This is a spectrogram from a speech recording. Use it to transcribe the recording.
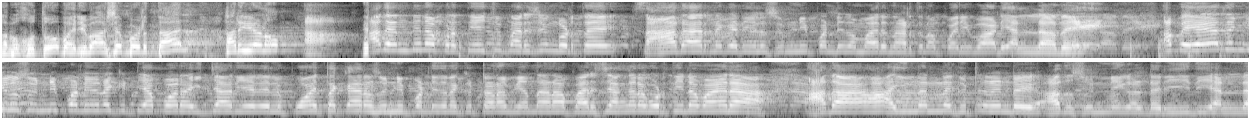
അപ്പൊ ഹുത്തുബ പരിഭാഷപ്പെടുത്താൻ അറിയണം? അതെന്തിനാ പ്രത്യേകിച്ച് പരസ്യം കൊടുത്ത്? സാധാരണഗതിയിൽ സുന്നി പണ്ഡിതന്മാർ നടത്തുന്ന പരിപാടി അല്ലാതെ. അപ്പൊ ഏതെങ്കിലും സുന്നി പണ്ഡിതനെ കിട്ടിയാൽ പോരാ ഇജാതി ഏതെങ്കിലും പോയത്തക്കാരൻ സുന്നി പണ്ഡിതനെ കിട്ടണം എന്നാണ് ആ പരസ്യം അങ്ങനെ കൊടുത്തിന്റെ വായന അതാ അതിൽ തന്നെ കിട്ടുന്നുണ്ട്. അത് സുന്നികളുടെ രീതിയല്ല.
